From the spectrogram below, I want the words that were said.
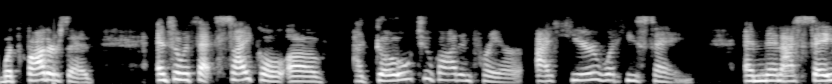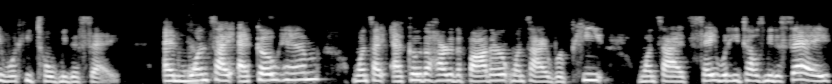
what the Father says. And so it's that cycle of I go to God in prayer, I hear what he's saying, and then I say what he told me to say. And yeah. once I echo him, once I echo the heart of the Father, once I repeat, once I say what he tells me to say,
